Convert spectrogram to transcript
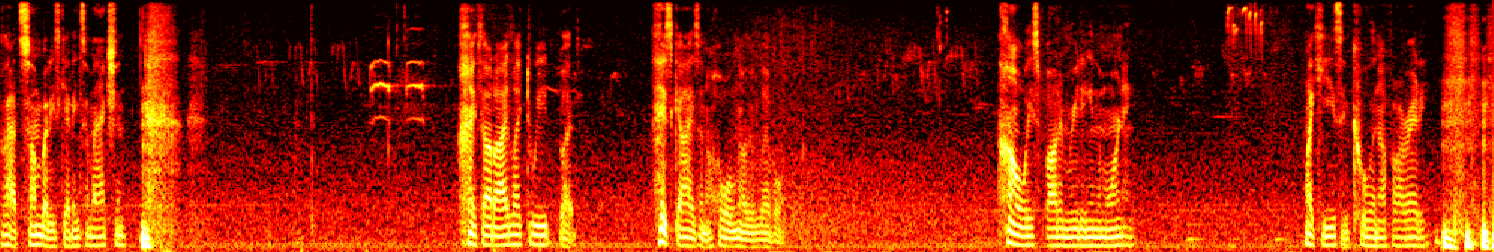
Glad somebody's getting some action. I thought I liked weed, but this guy's on a whole nother level. I always spot him reading in the morning. Like he isn't cool enough already.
